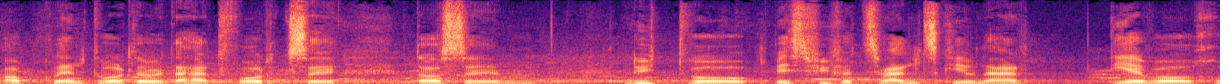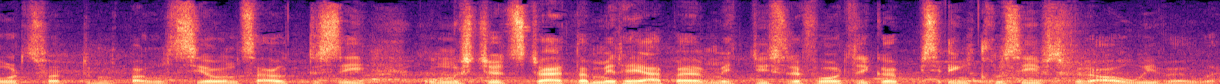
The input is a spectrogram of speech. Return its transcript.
abgelehnt worden, weil der hat vorgesehen, dass ähm, Leute, die bis 25 und dann die, die kurz vor dem Pensionsalter sind, unterstützt werden. Wir haben eben mit unserer Forderung etwas Inklusives für alle wollen.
